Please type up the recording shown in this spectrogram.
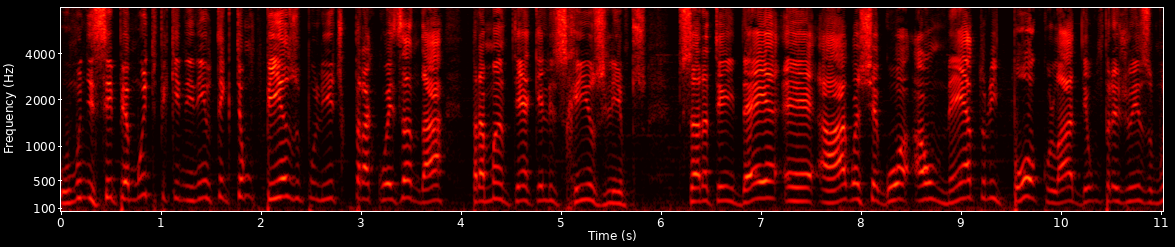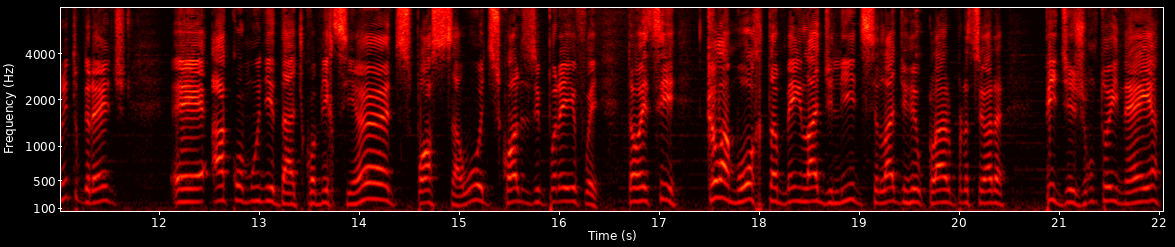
o município é muito pequenininho, tem que ter um peso político para a coisa andar, para manter aqueles rios limpos. Para a senhora ter ideia, é, a água chegou a um metro e pouco lá, deu um prejuízo muito grande é, à comunidade, comerciantes, postos de saúde, escolas e por aí foi. Então esse clamor também lá de Lídice, lá de Rio Claro, para a senhora pedir junto ao INEA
